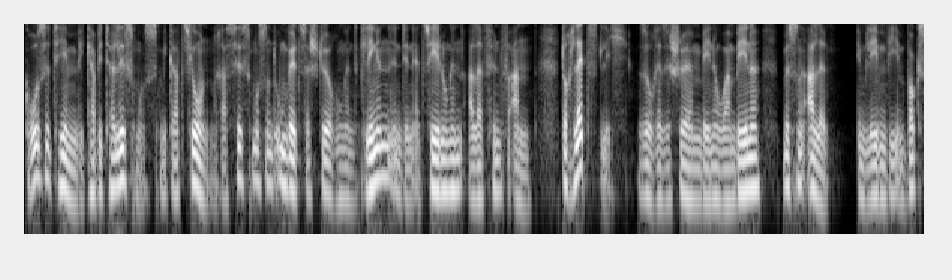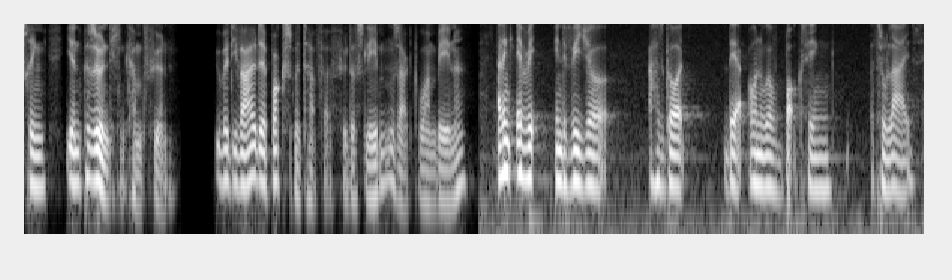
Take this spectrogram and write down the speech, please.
Große Themen wie Kapitalismus, Migration, Rassismus und Umweltzerstörungen klingen in den Erzählungen aller fünf an. Doch letztlich, so Regisseur Mbene Wambene, müssen alle, im Leben wie im Boxring, ihren persönlichen Kampf führen. Über die Wahl der Boxmetapher für das Leben sagt Wambene. I think every individual has got their own way of boxing through lives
